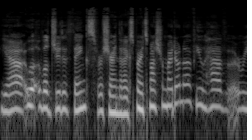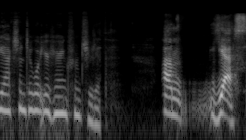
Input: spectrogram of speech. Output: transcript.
yeah well, well judith thanks for sharing that experience Masha Rumer i don't know if you have a reaction to what you're hearing from judith um, yes,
